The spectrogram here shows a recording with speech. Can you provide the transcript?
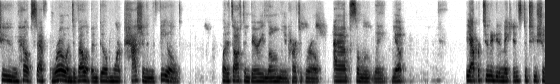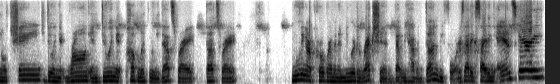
to help staff grow and develop and build more passion in the field, but it's often very lonely and hard to grow. Absolutely. Yep. The opportunity to make institutional change, doing it wrong and doing it publicly. That's right. That's right. Moving our program in a newer direction that we haven't done before. Is that exciting and scary?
